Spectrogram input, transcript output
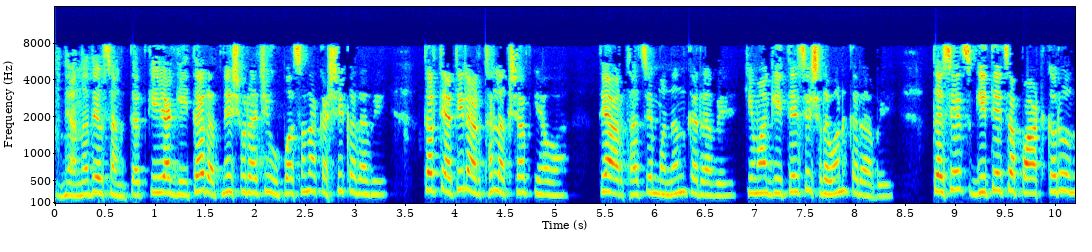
ज्ञानदेव सांगतात की या गीता रत्नेश्वराची उपासना कशी करावी? तर त्यातील अर्थ लक्षात घ्यावा. त्या अर्थाचे मनन करावे किंवा गीतेचे श्रवण करावे. तसेच गीतेचा पाठ करून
